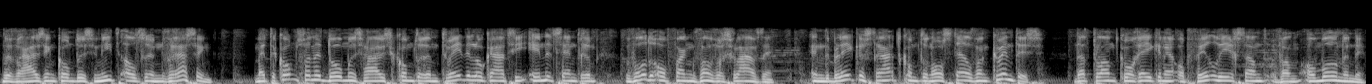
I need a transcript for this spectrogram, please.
De verhuizing komt dus niet als een verrassing. Met de komst van het Domushuis komt er een tweede locatie in het centrum voor de opvang van verslaafden. In de Blekerstraat komt een hostel van Quintus. Dat plan kon rekenen op veel weerstand van omwonenden.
